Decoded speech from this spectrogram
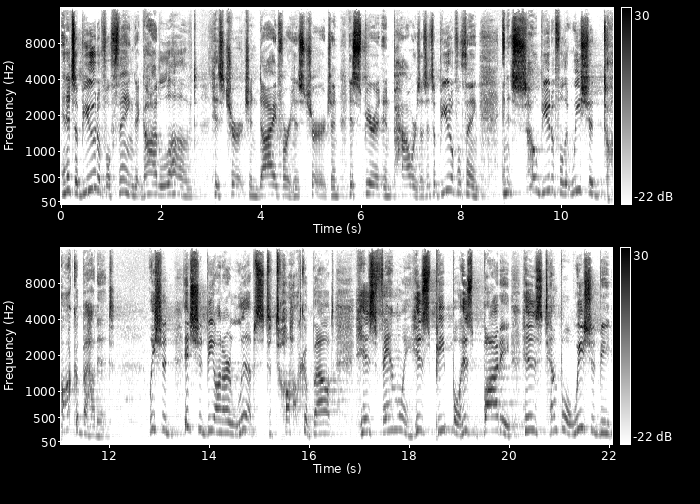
and it's a beautiful thing that God loved his church and died for his church, and his spirit empowers us. It's a beautiful thing. And it's so beautiful that we should talk about it. We should, it should be on our lips to talk about his family, his people, his body, his temple. We should be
